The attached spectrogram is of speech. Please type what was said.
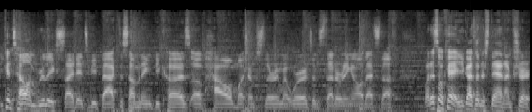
You can tell I'm really excited to be back to summoning because of how much I'm slurring my words and stuttering and all that stuff. But it's okay, you guys understand, I'm sure.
